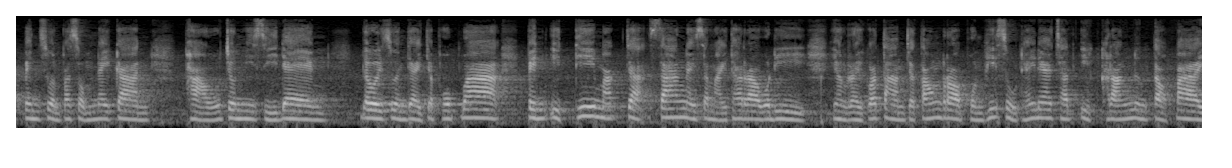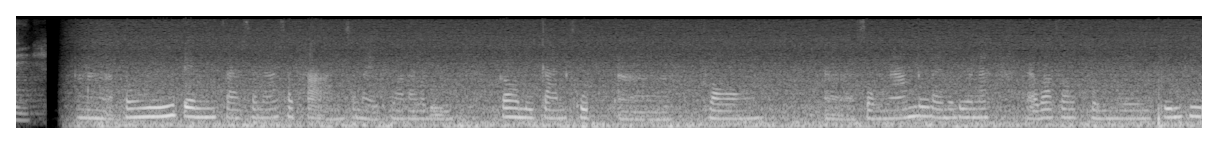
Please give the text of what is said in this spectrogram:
บเป็นส่วนผสมในการ เผาจนมีสีแดง โดยส่วนใหญ่จะพบว่าเป็นอิฐที่มักจะสร้างในสมัยธาราวดี อย่างไรก็ตามจะต้องรอผลพิสูจน์ให้แน่ชัดอีกครั้งหนึ่งต่อไปอตรงนี้เป็นศาสนสถานสมัยทวาราวดี ก็มีการขุดคลองอส่งน้ำหรืออะไรไม่รู้นะ แต่ว่าก็คนในพื้นที่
